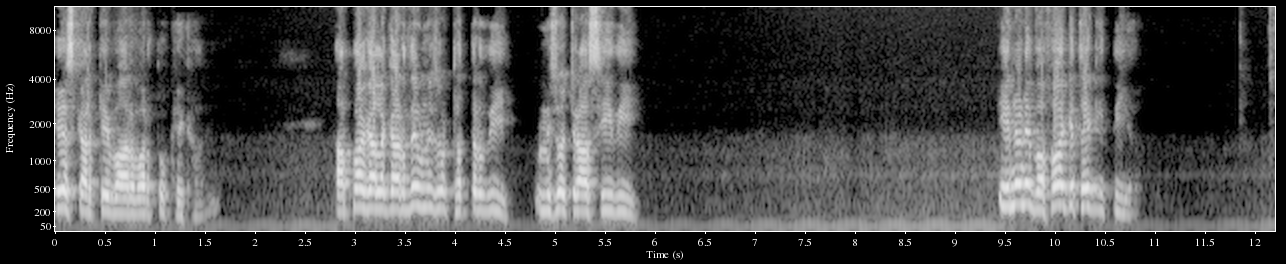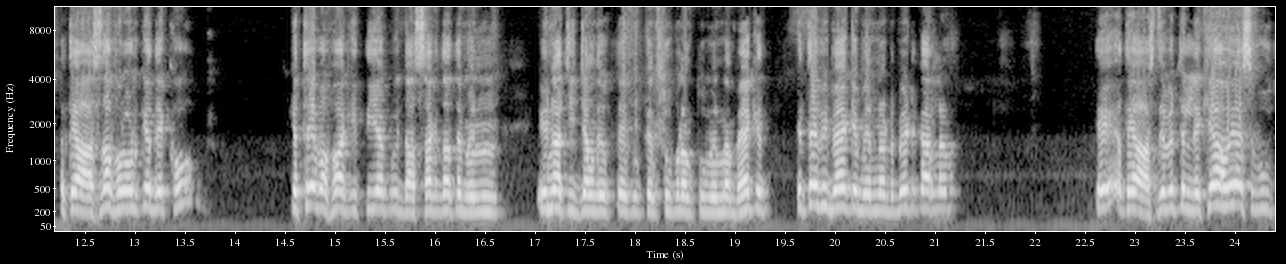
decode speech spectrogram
ਇਸ ਕਰਕੇ ਵਾਰ-ਵਾਰ ਧੋਖੇ ਖਾ ਰਹੀ। ਆਪਾਂ ਗੱਲ ਕਰਦੇ 1978 ਦੀ 1984 ਦੀ। ਇਹਨਾਂ ਨੇ ਵਫਾ ਕਿੱਥੇ ਕੀਤੀ ਆ? ਇਤਿਹਾਸ ਦਾ ਫਰੋਲ ਕੇ ਦੇਖੋ। ਕਿੱਥੇ ਵਫਾ ਕੀਤੀ ਆ? ਕੋਈ ਦੱਸ ਸਕਦਾ ਤੇ ਮੈਨੂੰ ਇਹਨਾਂ ਚੀਜ਼ਾਂ ਦੇ ਉੱਤੇ ਕੋਈ ਕਿੰਤੂ ਪਰੰਤੂ ਮੇਰੇ ਨਾਲ ਬਹਿ ਕੇ, ਕਿਤੇ ਵੀ ਬਹਿ ਕੇ ਮੇਰੇ ਨਾਲ ਡਿਬੇਟ ਕਰ ਲੈਣ। ਇਹ ਇਤਿਹਾਸ ਦੇ ਵਿੱਚ ਲਿਖਿਆ ਹੋਇਆ ਸਬੂਤ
